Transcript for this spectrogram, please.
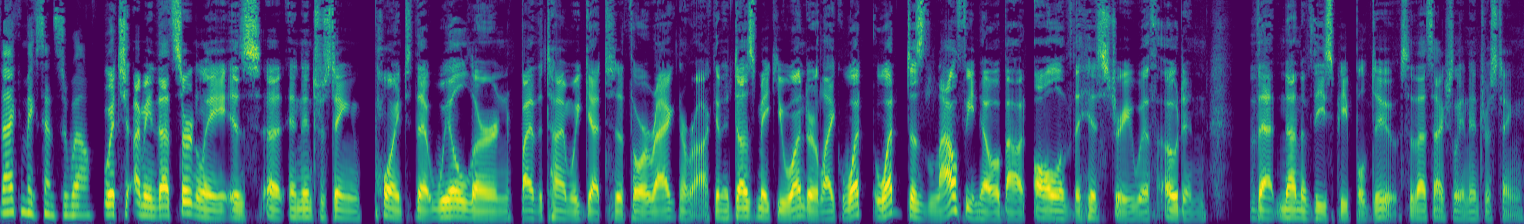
that can make sense as well. Which, I mean, that certainly is uh, an interesting point that we'll learn by the time we get to Thor Ragnarok. And it does make you wonder, like, what, what does Laufey know about all of the history with Odin that none of these people do? So that's actually an interesting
